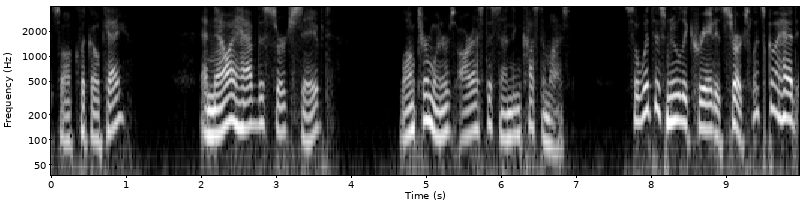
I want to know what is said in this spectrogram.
So I'll click OK. And now I have this search saved long-term winners, RS descending, customized. So with this newly created search, let's go ahead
